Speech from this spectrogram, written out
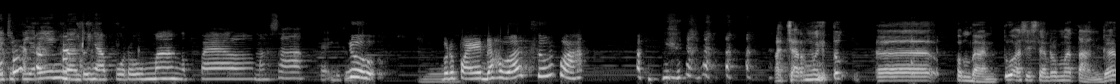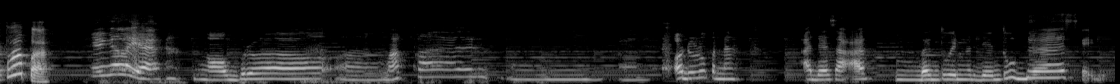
Nyuci piring, bantu nyapu rumah, ngepel, masak, kayak gitu. Duh, berfaedah banget, sumpah. Pacarmu itu eh, pembantu asisten rumah tangga atau apa? Ya enggak lah ya, ngobrol, eh, makan. hmm, eh. Oh dulu pernah ada saat mm, bantuin ngerjain tugas kayak gitu.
